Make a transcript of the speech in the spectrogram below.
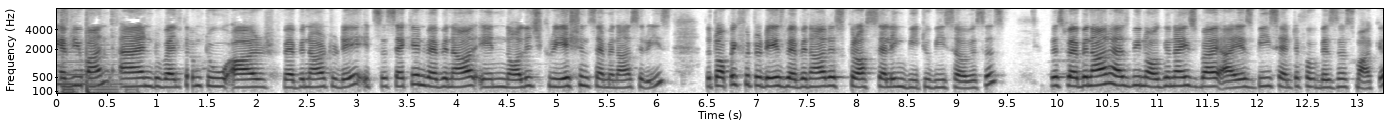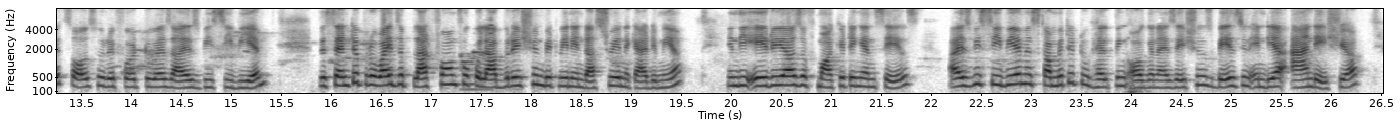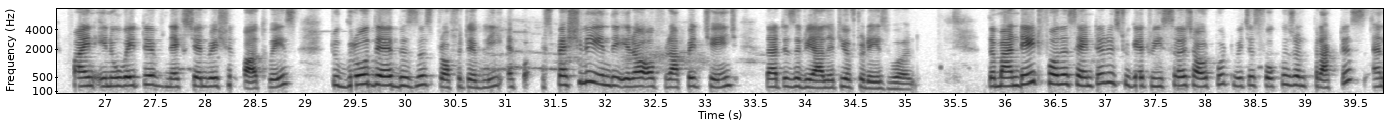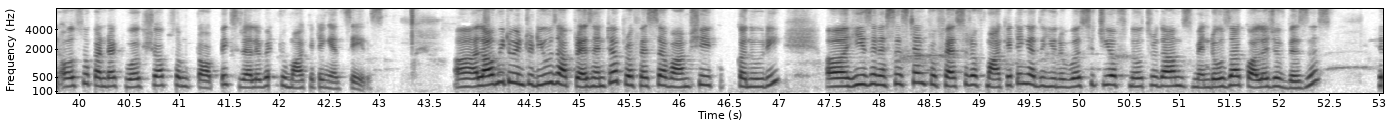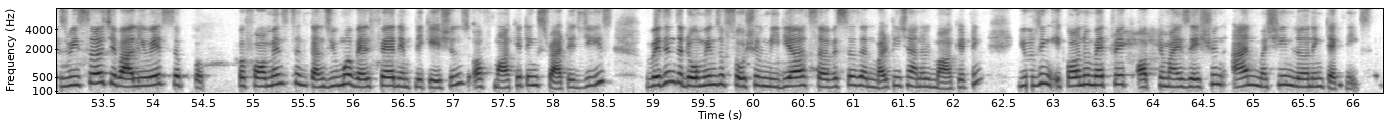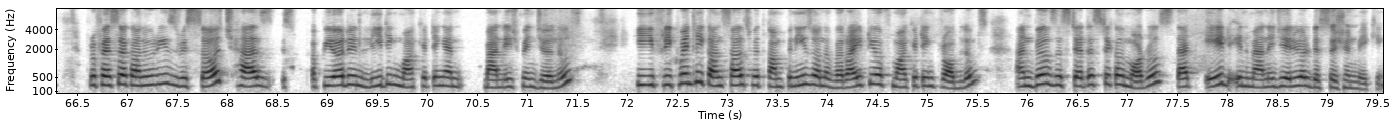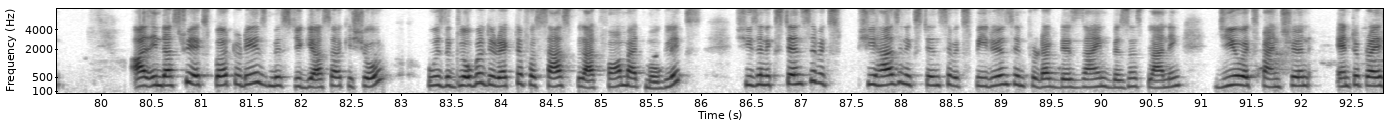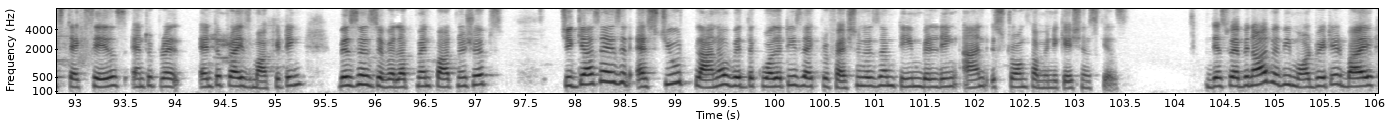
evening, everyone, and welcome to our webinar today. It's the second webinar in Knowledge Creation Seminar Series. The topic for today's webinar is cross-selling B2B services. This webinar has been organized by ISB Center for Business Markets, also referred to as ISB CBM. The center provides a platform for collaboration between industry and academia in the areas of marketing and sales. ISB CBM is committed to helping organizations based in India and Asia find innovative next generation pathways to grow their business profitably, especially in the era of rapid change that is a reality of today's world. The mandate for the center is to get research output which is focused on practice and also conduct workshops on topics relevant to marketing and sales. Uh, allow me to introduce our presenter, Professor Vamsi Kanuri. Uh, he is an assistant professor of marketing at the University of Notre Dame's Mendoza College of Business. His research evaluates the performance and consumer welfare implications of marketing strategies within the domains of social media services and multi-channel marketing using econometric optimization and machine learning techniques. Professor Kanuri's research has appeared in leading marketing and management journals. He frequently consults with companies on a variety of marketing problems and builds statistical models that aid in managerial decision making. Our industry expert today is Ms. Jigyasa Kishore, who is the global director for SaaS platform at Moglix. She's an extensive she has an extensive experience in product design, business planning, geo expansion, enterprise tech sales, enterprise enterprise marketing, business development partnerships. Jigyasa is an astute planner with the qualities like professionalism, team building, and strong communication skills. This webinar will be moderated by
